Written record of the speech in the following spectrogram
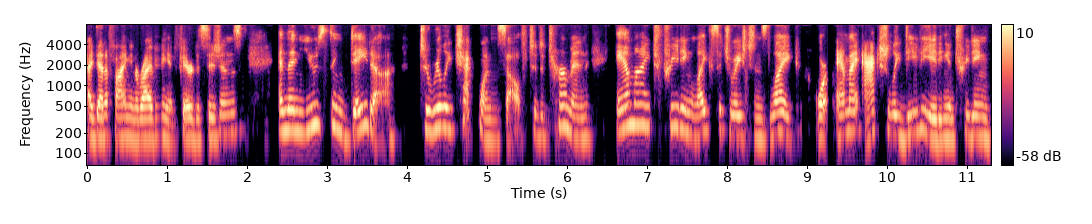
identifying and arriving at fair decisions, and then using data to really check oneself to determine am I treating like situations like, or am I actually deviating and treating,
